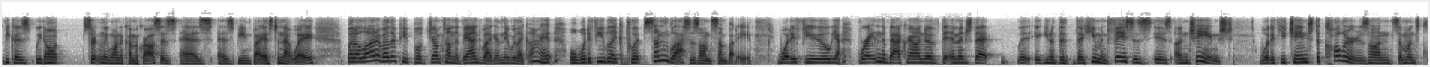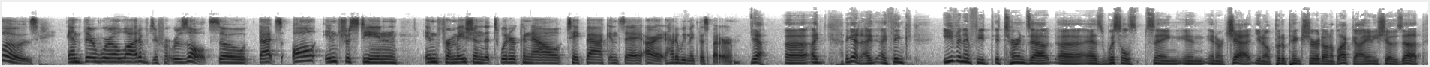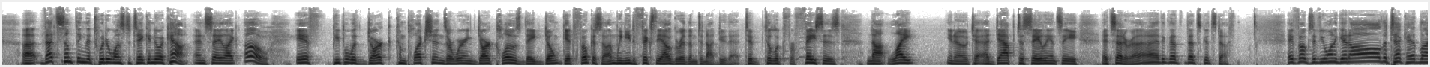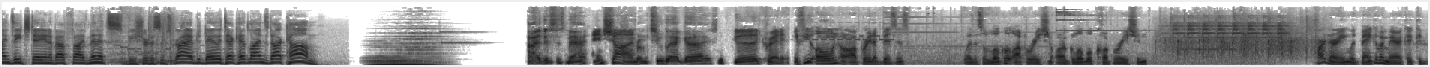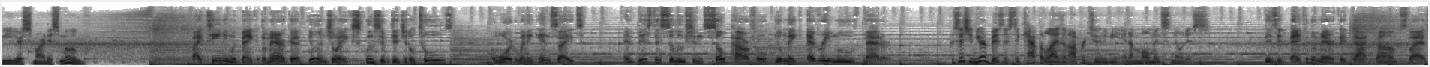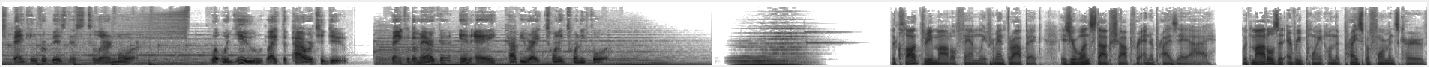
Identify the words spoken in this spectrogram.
because we don't certainly want to come across as as as being biased in that way. But a lot of other people jumped on the bandwagon. They were like all right well what if you like put sunglasses on somebody? What if you yeah brighten the background of the image that you know the, the human face is is unchanged? What if you change the colors on someone's clothes? And there were a lot of different results. So that's all interesting information that twitter can now take back and say all right how do we make this better? Yeah uh, I again, I, I think even if it, it turns out, uh, as Whistle's saying in, in our chat, you know, put a pink shirt on a black guy and he shows up, uh, that's something that Twitter wants to take into account and say, like, oh, if people with dark complexions are wearing dark clothes, they don't get focus on. We need to fix the algorithm to not do that, to, to look for faces, not light, you know, to adapt to saliency, etc. I think that that's good stuff. Hey, folks, if you want to get all the tech headlines each day in about five minutes, be sure to subscribe to dailytechheadlines.com. Hi, this is Matt and Sean from Two Black Guys with Good Credit. If you own or operate a business, whether it's a local operation or a global corporation, partnering with Bank of America could be your smartest move. By teaming with Bank of America, you'll enjoy exclusive digital tools, award winning insights, and business solutions so powerful you'll make every move matter. Position your business to capitalize on opportunity in a moment's notice. Visit bankofamerica.com slash banking for business to learn more. What would you like the power to do? Bank of America, N.A., copyright 2024. The Claude 3 model family from Anthropic is your one stop shop for enterprise AI. With models at every point on the price performance curve,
